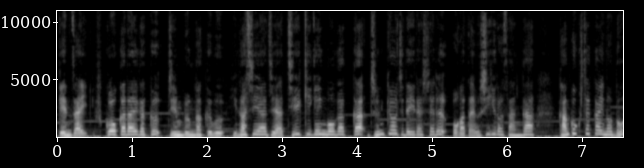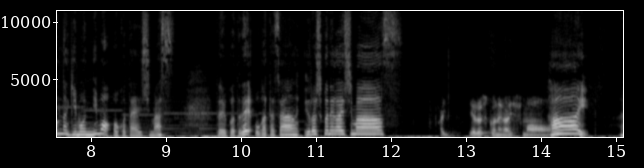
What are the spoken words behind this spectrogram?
現在福岡大学人文学部東アジア地域言語学科准教授でいらっしゃる尾形義弘さんが韓国社会のどんな疑問にもお答えしますということで尾形さんよろしくお願いしますはい、よろしくお願いします。はーい、え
